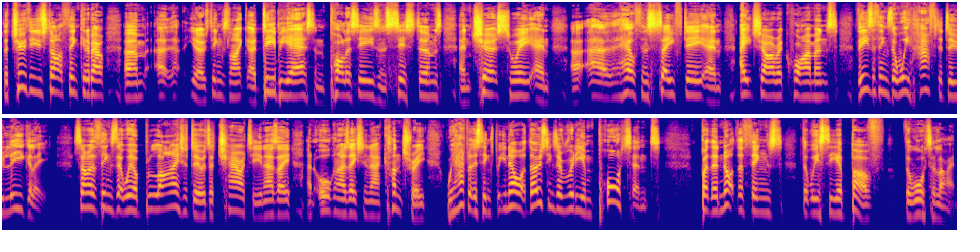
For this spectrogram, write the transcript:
The truth is, you start thinking about um, uh, you know things like uh, DBS and policies and systems and ChurchSuite and uh, uh health and safety and HR requirements. These are things that we have to do legally. Some of the things that we're obliged to do as a charity and as a, an organization in our country, we have to do these things. But you know what? Those things are really important, but they're not the things that we see above the waterline.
